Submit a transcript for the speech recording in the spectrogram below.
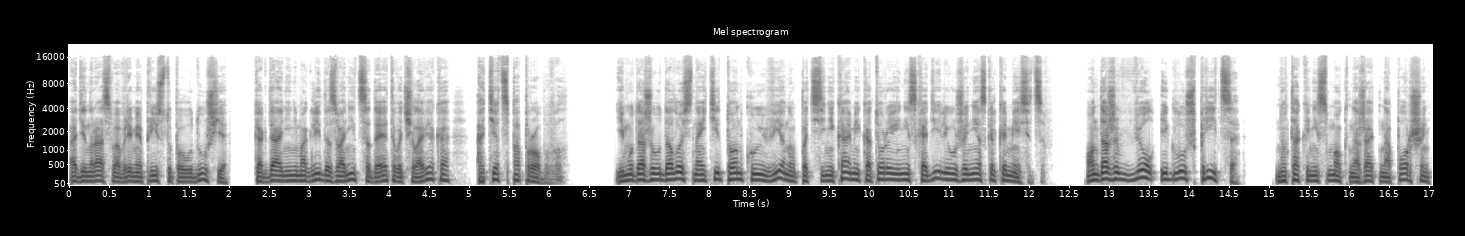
Один раз во время приступа удушья, когда они не могли дозвониться до этого человека, отец попробовал. Ему даже удалось найти тонкую вену под синяками, которые не сходили уже несколько месяцев. Он даже ввел иглу шприца, но так и не смог нажать на поршень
